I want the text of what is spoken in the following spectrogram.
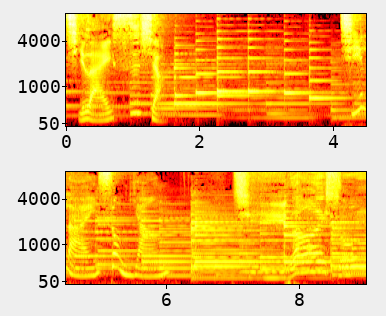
齐来思想，齐来颂扬，齐来颂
